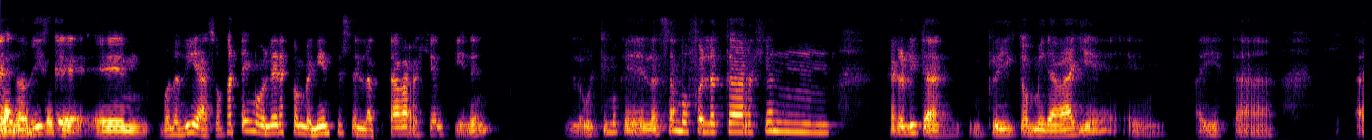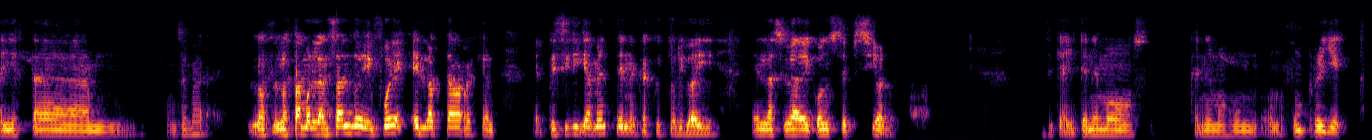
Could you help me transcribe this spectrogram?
plan nos dice, eh, buenos días, ofertas inmobiliarias convenientes en la octava región tienen. Lo último que lanzamos fue en la octava región, Carolita, proyecto Miravalle, eh, ahí está ahí está, mm, ¿cómo se llama? Lo, lo estamos lanzando y fue en la octava región, específicamente en el casco histórico ahí en la ciudad de Concepción. Así que ahí tenemos, tenemos un, un- un proyecto.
